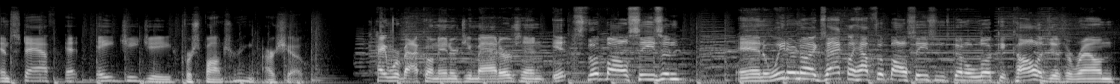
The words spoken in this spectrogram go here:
and staff at AGG for sponsoring our show. Hey, we're back on Energy Matters, and it's football season. And we don't know exactly how football season is going to look at colleges around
